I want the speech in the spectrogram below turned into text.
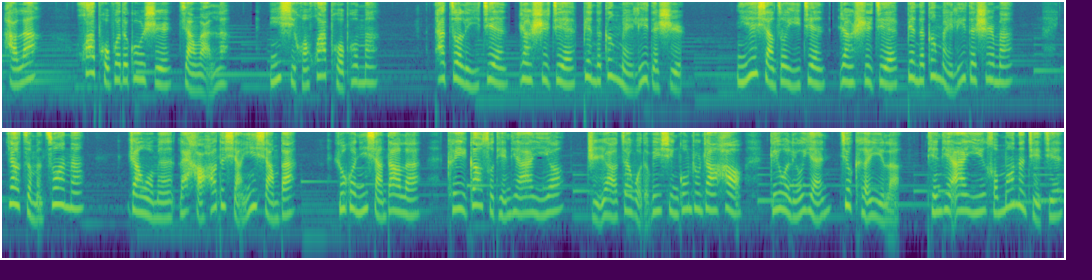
好了，花婆婆的故事讲完了。你喜欢花婆婆吗？她做了一件让世界变得更美丽的事。你也想做一件让世界变得更美丽的事吗？要怎么做呢？让我们来好好的想一想吧。如果你想到了，可以告诉甜甜阿姨哦。只要在我的微信公众账号给我留言就可以了。甜甜阿姨和 Mona 姐姐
